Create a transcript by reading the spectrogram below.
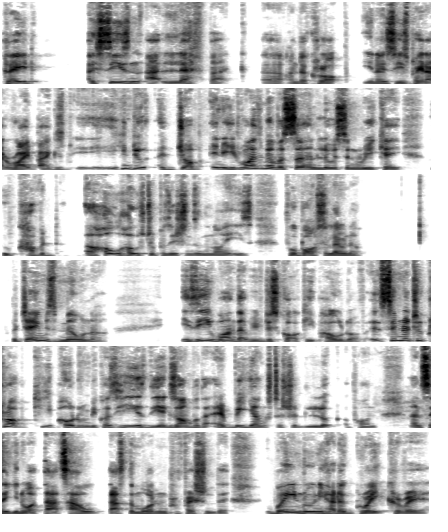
Played a season at left back uh, under Klopp. You know, so he's played at right back. He's, he, he can do a job. And he reminds me of a certain Luis Enrique who covered a whole host of positions in the 90s for Barcelona. But James Milner, is he one that we've just got to keep hold of? It's similar to Klopp. Keep hold of him because he is the example that every youngster should look upon and say, you know what, that's how that's the modern profession there. Wayne Rooney had a great career,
